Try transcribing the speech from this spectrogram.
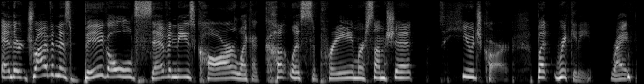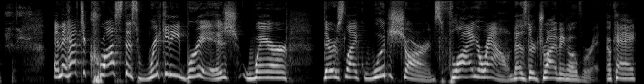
And they're driving this big old 70s car, like a Cutlass Supreme or some shit. It's a huge car, but rickety, right? and they have to cross this rickety bridge where there's like wood shards flying around as they're driving over it. Okay.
